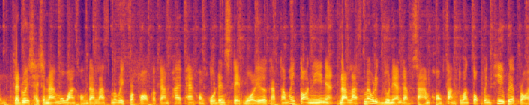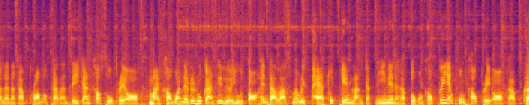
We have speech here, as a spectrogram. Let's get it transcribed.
ม และด้วยชัยชนะเมื่อวานของดัลลัสแมวริกประกอบกับการพ่ายแพ้ของ Golden State Warrior ครับทำให้ตอนนี้เนี่ยดัลลัสแมวริกอยู่ในอันดับ 3 ของฝั่งตะวันตกเป็นที่เรียบร้อยแล้วนะครับพร้อมกับการันตีการเข้าสู่เพลย์ออฟหมายความว่าในฤดูกาลที่เหลืออยู่ต่อให้ดัลลัสแมวริกแพ้ทุกเกมหลังจากนี้เนี่ยนะครับตัวของเขาก็ยังคงเข้าเพลย์ออฟครับ ใคร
